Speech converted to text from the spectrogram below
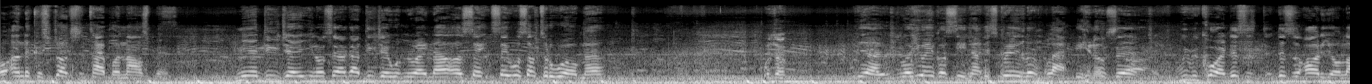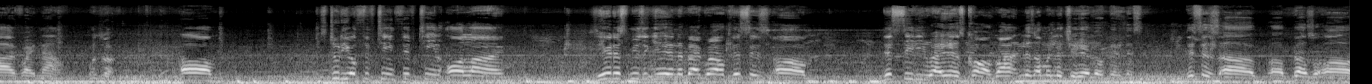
or under construction type of announcement. Me and DJ, you know what I'm saying? I got DJ with me right now. Uh, say, say what's up to the world, man. What's up? Yeah, well, you ain't gonna see now. The screen look black. You know what I'm saying? We record. This is this is audio live right now. What's up? Um, Studio 1515 online. You hear this music you hear in the background? This is um, this CD right here is called. Ron, listen, I'm gonna let you hear a little bit. Listen, this is uh, uh Bezel, uh,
